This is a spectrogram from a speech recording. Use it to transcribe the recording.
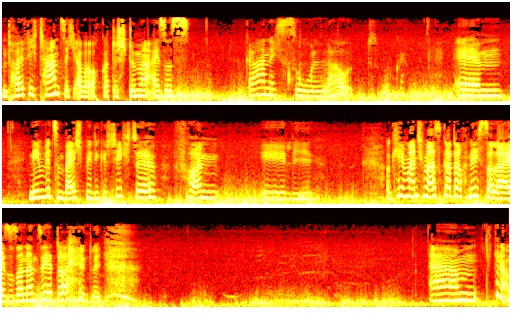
Und häufig tarnt sich aber auch Gottes Stimme, also ist gar nicht so laut. Okay. Ähm, nehmen wir zum Beispiel die Geschichte von Eli. Okay, manchmal ist Gott auch nicht so leise, sondern sehr deutlich. Ähm, genau.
